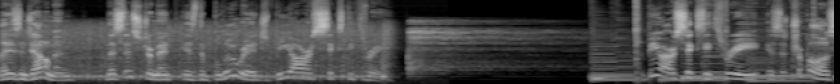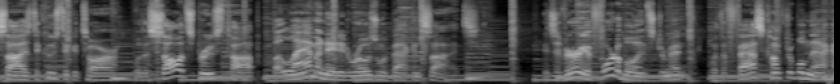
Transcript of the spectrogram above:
Ladies and gentlemen, this instrument is the Blueridge BR63. The BR63 is a triple O sized acoustic guitar with a solid spruce top but laminated rosewood back and sides. It's a very affordable instrument with a fast, comfortable neck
